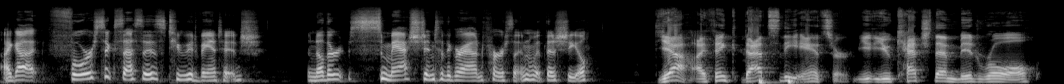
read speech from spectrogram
I got four successes, two advantage. Another smashed into the ground person with this shield. Yeah, I think that's the answer. You, you catch them mid roll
